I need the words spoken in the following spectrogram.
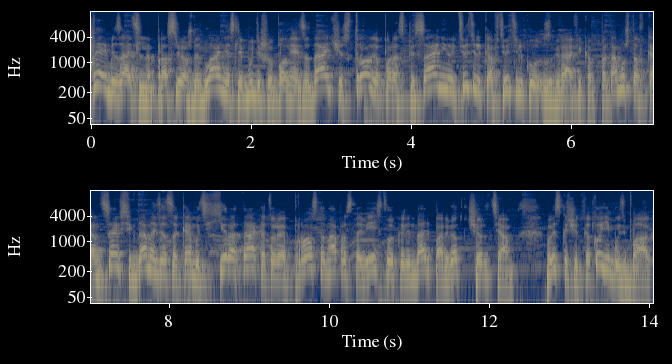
Ты обязательно просрешь дедлайн, если будешь выполнять задачи строго по расписанию, тютелька в тютельку с графиком. Потому что в конце всегда найдется какая-нибудь херота, которая просто-напросто весь твой календарь порвет к чертям. Выскочит какой-нибудь баг,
